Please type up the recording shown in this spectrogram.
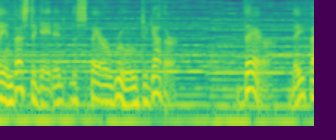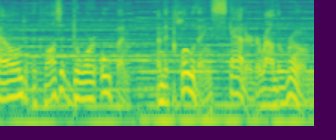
they investigated the spare room together. There, they found the closet door open and the clothing scattered around the room.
